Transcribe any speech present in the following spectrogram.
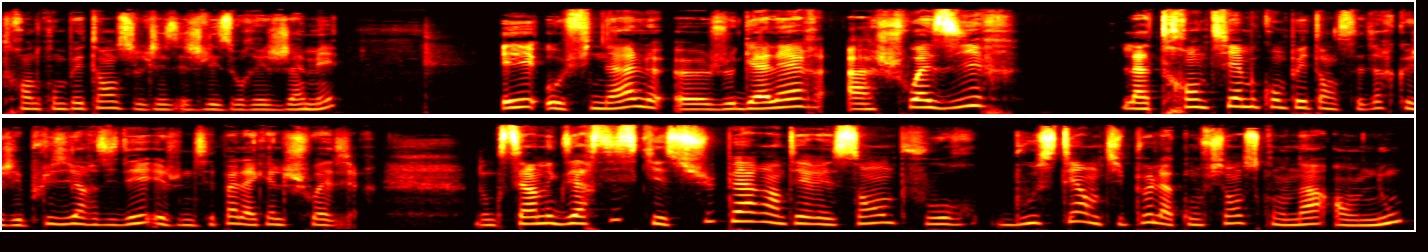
30 compétences, je les, les aurai jamais. Et au final, euh, je galère à choisir la 30e compétence, c'est-à-dire que j'ai plusieurs idées et je ne sais pas laquelle choisir. Donc c'est un exercice qui est super intéressant pour booster un petit peu la confiance qu'on a en nous,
